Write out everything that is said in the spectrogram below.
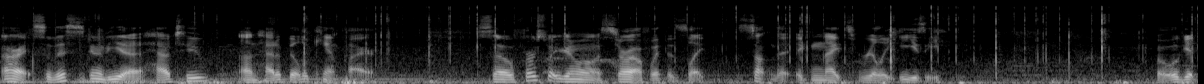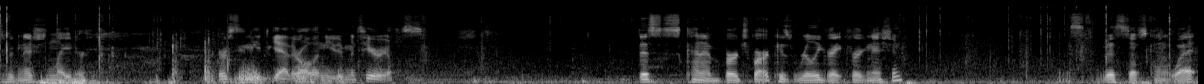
Alright, so this is going to be a how-to on how to build a campfire. So first what you're going to want to start off with is like something that ignites really easy. But we'll get to ignition later. First you need to gather all the needed materials. This kind of birch bark is really great for ignition. This, this stuff's kind of wet.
